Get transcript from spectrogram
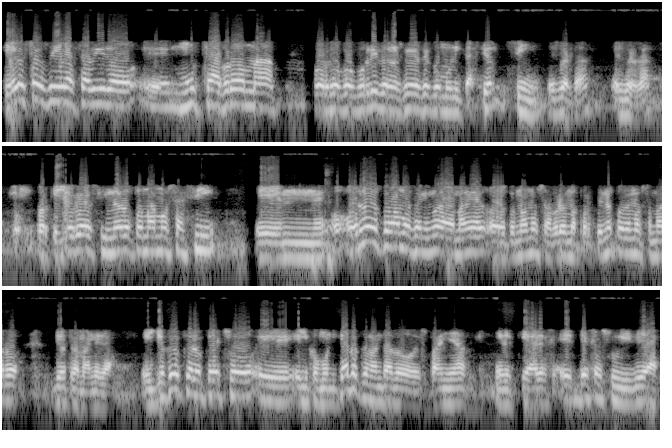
Que esos días ha habido eh, mucha broma por lo que ha ocurrido en los medios de comunicación, sí, es verdad, es verdad. Porque yo creo que si no lo tomamos así, eh, o, no lo tomamos de ninguna manera o lo tomamos a broma, porque no podemos tomarlo de otra manera. Eh, yo creo que lo que ha hecho eh, el comunicado que ha mandado España, en el que eh, deja su idea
